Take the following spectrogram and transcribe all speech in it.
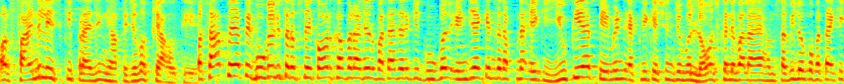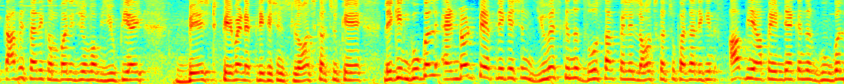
और फाइनली इसकी प्राइसिंग यहाँ पे जो क्या होती है। और साथ में यहाँ पे गूगल की तरफ़ से एक और खबर आ रही है और जा रहा है कि गूगल इंडिया के अंदर अपना एक यूपीआई पेमेंट एप्लीकेशन जो वो लॉन्च करने वाला है। हम सभी लोगों को पता है कि काफ़ी सारी कंपनी जो वो UPI based payment application launch कर चुके हैं। लेकिन Google Android Pay application US के अंदर दो साल पहले लॉन्च कर चुका था, लेकिन अब यहाँ पे इंडिया के अंदर गूगल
